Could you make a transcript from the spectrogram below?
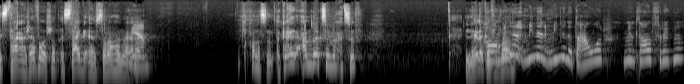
استع... مش عارف هو شاط استعجل الصراحة أنا. خلاص كان عنده يكسب 1-0 اللعيبة كانت مين مين مين اللي اتعور؟ مين اللي اتعور في رجله؟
